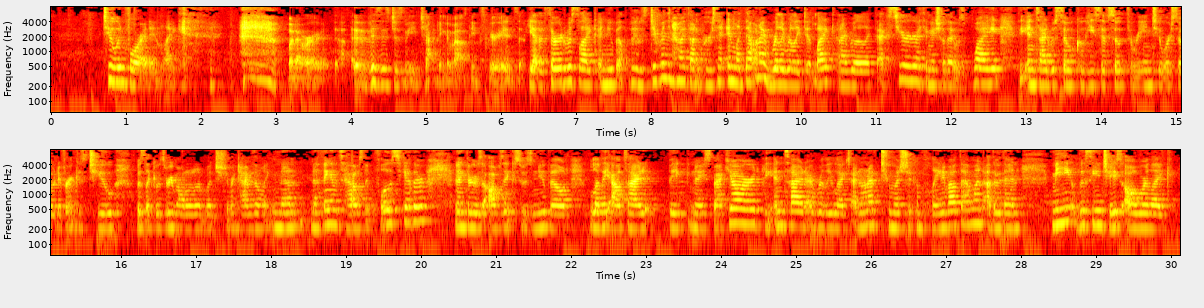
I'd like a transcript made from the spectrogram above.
Two and four I didn't like. whatever. This is just me chatting about the experience. Yeah, the third was like a new build, but it was different than how I thought in person. And like that one I really, really did like. And I really liked the exterior. I think I showed that it was white. The inside was so cohesive. So three and two were so different because two was like, it was remodeled a bunch of different times. I'm like, none, nothing in this house like flows together. And then three was the opposite because it was new build. Love the outside, big, nice backyard. The inside I really liked. I don't have too much to complain about that one other than me, Lucy, and Chase all were like,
